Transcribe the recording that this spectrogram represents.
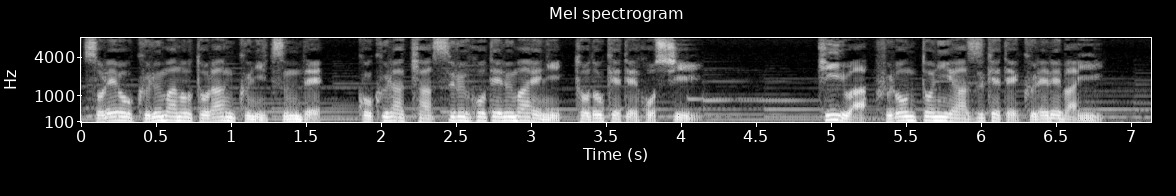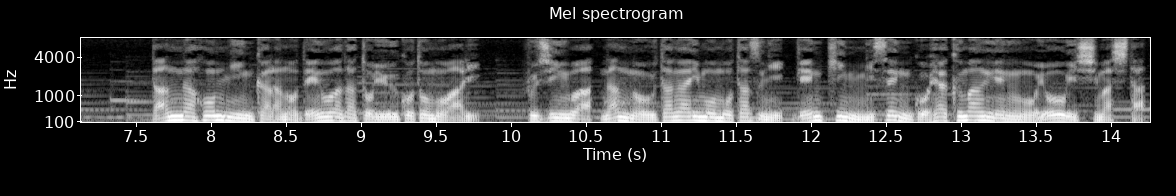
それを車のトランクに積んで、小倉キャッスルホテル前に届けてほしい。キーはフロントに預けてくれればいい。旦那本人からの電話だということもあり、夫人は何の疑いも持たずに現金2500万円を用意しました。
